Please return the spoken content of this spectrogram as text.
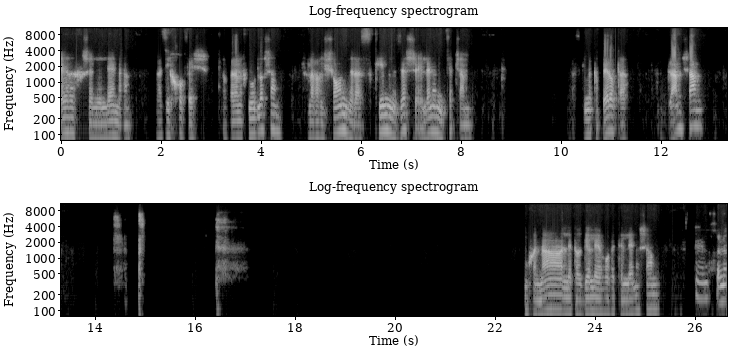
לערך של אלנה, ואז היא חופש, אבל אנחנו עוד לא שם. השלב הראשון זה להסכים לזה שאלנה נמצאת שם. להסכים לקבל אותה גם שם. מוכנה לתרגל לאהוב את אלנה שם? אני מוכנה.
